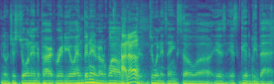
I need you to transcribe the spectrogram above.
you know just joining the Pirate Radio. I hadn't been here in a while. I know. to do anything, so uh, it's it's good to be back.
